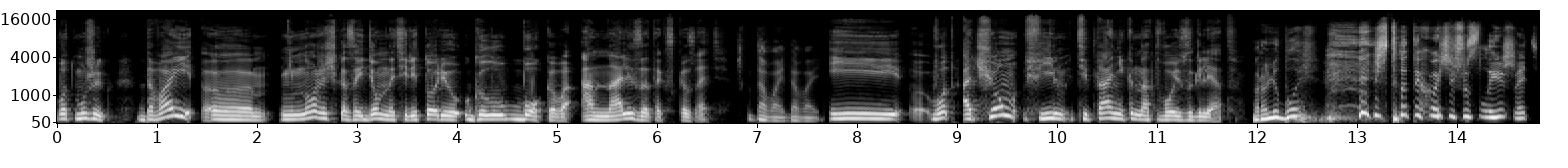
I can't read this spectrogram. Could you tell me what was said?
вот, мужик, давай э, немножечко зайдем на территорию глубокого анализа, так сказать. Давай, давай. И э, вот о чем фильм «Титаник» на твой взгляд? Про любовь? Что ты хочешь услышать?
